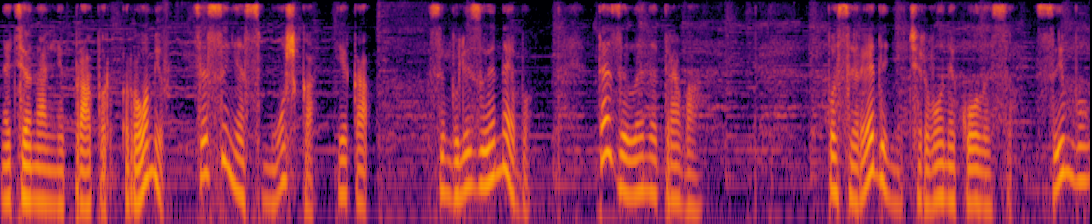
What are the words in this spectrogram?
Національний прапор ромів це синя смужка, яка символізує небо, та зелена трава. Посередині червоне колесо символ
